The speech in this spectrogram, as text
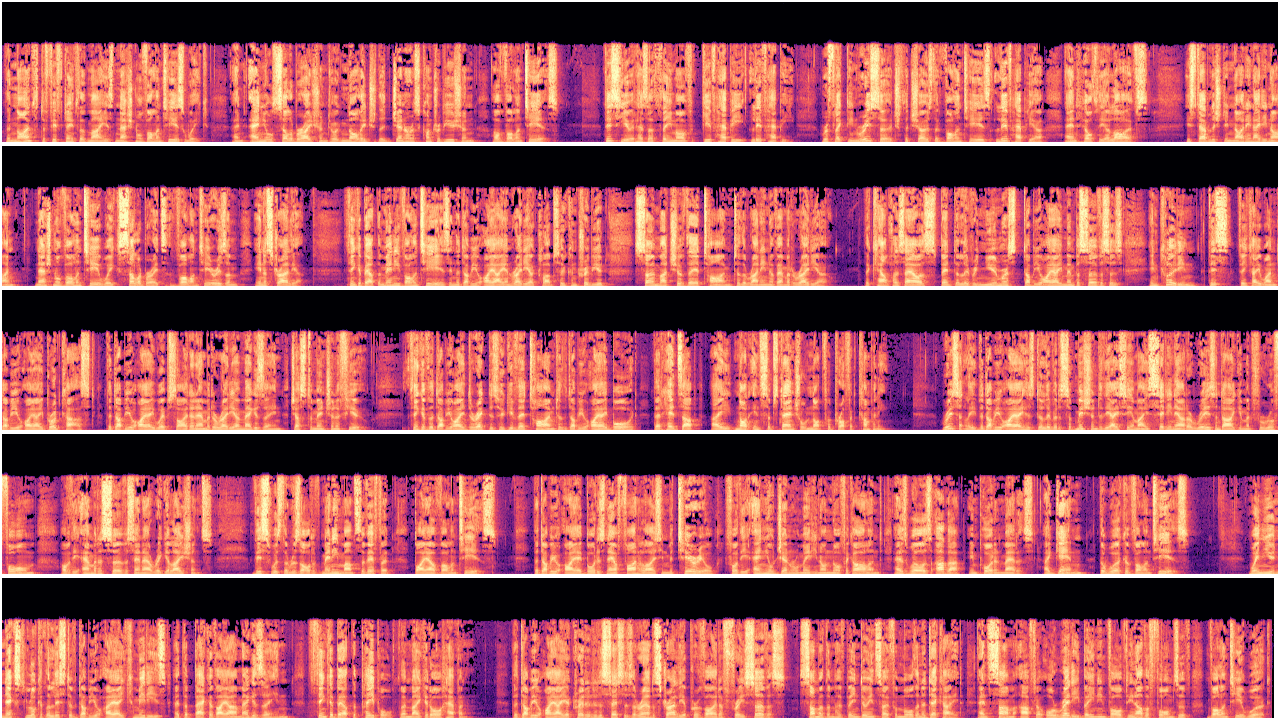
The 9th to 15th of May is National Volunteers Week, an annual celebration to acknowledge the generous contribution of volunteers. This year it has a theme of Give Happy, Live Happy, reflecting research that shows that volunteers live happier and healthier lives. Established in 1989, National Volunteer Week celebrates volunteerism in Australia. Think about the many volunteers in the WIA and radio clubs who contribute so much of their time to the running of amateur radio. The countless hours spent delivering numerous WIA member services, including this VK1WIA broadcast, the WIA website, and amateur radio magazine, just to mention a few. Think of the WIA directors who give their time to the WIA board that heads up a not insubstantial not for profit company. Recently, the WIA has delivered a submission to the ACMA setting out a reasoned argument for reform of the amateur service and our regulations. This was the result of many months of effort by our volunteers. The WIA board is now finalising material for the annual general meeting on Norfolk Island, as well as other important matters. Again, the work of volunteers. When you next look at the list of WIA committees at the back of AR magazine, think about the people that make it all happen. The WIA accredited assessors around Australia provide a free service. Some of them have been doing so for more than a decade, and some after already being involved in other forms of volunteer work.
